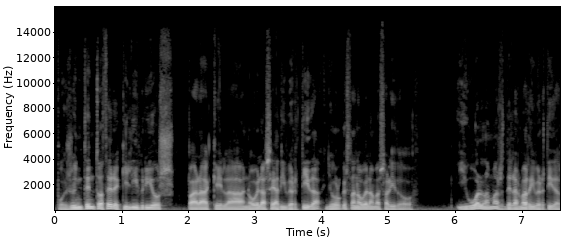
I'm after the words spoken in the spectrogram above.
Pues yo intento hacer equilibrios para que la novela sea divertida. Yo creo que esta novela me ha salido igual la más de las más divertidas,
